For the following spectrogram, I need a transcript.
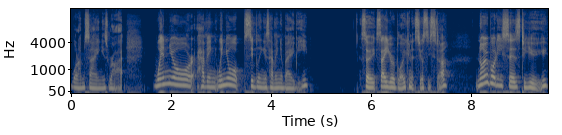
what I'm saying is right. When you're having, when your sibling is having a baby, so say you're a bloke and it's your sister, nobody says to you,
